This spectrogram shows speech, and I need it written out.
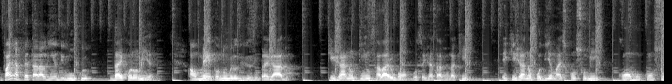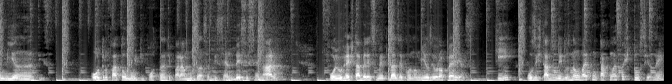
vai afetar a linha de lucro da economia. Aumenta o número de desempregados que já não tinham um salário bom, você já está vendo aqui, e que já não podia mais consumir como consumia antes. Outro fator muito importante para a mudança de desse cenário foi o restabelecimento das economias europeias, que os Estados Unidos não vai contar com essa astúcia, né?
